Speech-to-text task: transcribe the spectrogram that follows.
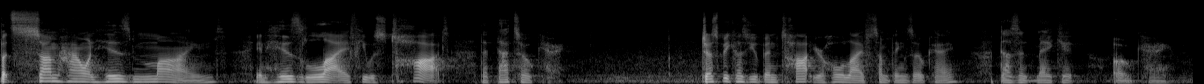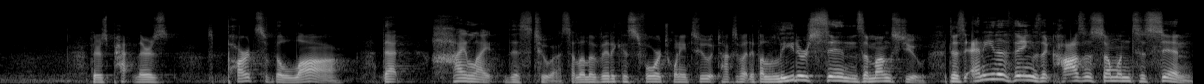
But somehow in his mind, in his life, he was taught that that's okay. Just because you've been taught your whole life something's okay doesn't make it okay. There's, there's parts of the law that highlight this to us. In Leviticus 4:22 it talks about if a leader sins amongst you, does any of the things that causes someone to sin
